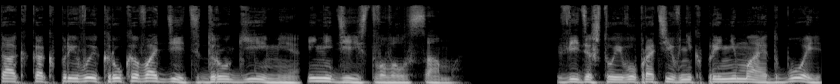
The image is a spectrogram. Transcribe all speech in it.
так как привык руководить другими и не действовал сам. Видя, что его противник принимает бой,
